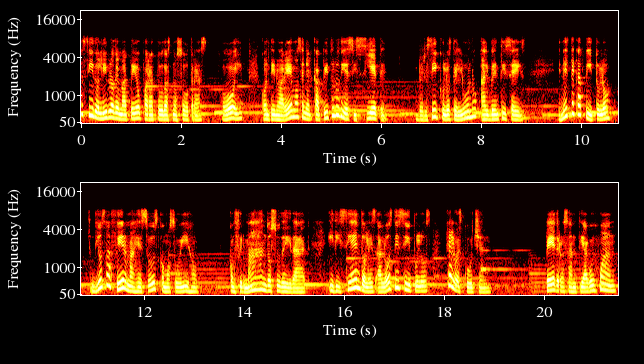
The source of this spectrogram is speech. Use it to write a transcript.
ha sido el libro de Mateo para todas nosotras! Hoy continuaremos en el capítulo 17, versículos del 1 al 26. En este capítulo, Dios afirma a Jesús como su Hijo, confirmando su deidad y diciéndoles a los discípulos que lo escuchen. Pedro, Santiago y Juan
